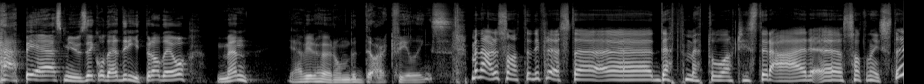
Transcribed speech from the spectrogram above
happy ass music, og det er dritbra, det òg. Men jeg vil høre om the dark feelings. Men er det sånn at de fleste uh, death metal-artister er uh, satanister?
